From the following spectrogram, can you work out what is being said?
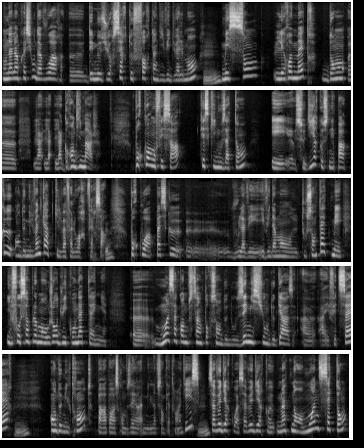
on a l'impression d'avoir euh, des mesures certes fortes individuellement, mmh. mais sans les remettre dans euh, la, grande image. Pourquoi on fait ça? Qu'est-ce qui nous attend? Et euh, se dire que ce n'est pas que en 2024 qu'il va falloir faire ça. Pourquoi? Parce que euh, vous l'avez évidemment tous en tête, mais il faut simplement aujourd'hui qu'on atteigne euh, moins 55% de nos émissions de gaz à, effet de serre. Mmh. En 2030, par rapport à ce qu'on faisait en 1990, mmh. ça veut dire quoi? Ça veut dire que maintenant, en moins de 7 ans,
